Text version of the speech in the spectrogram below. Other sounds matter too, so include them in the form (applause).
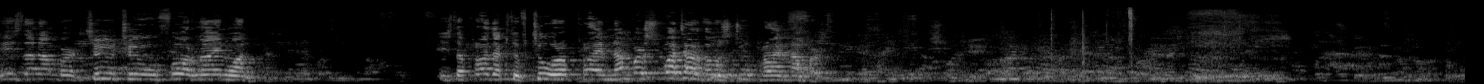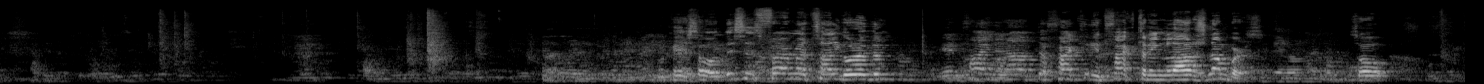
is the number 22491. Is the product of two prime numbers. What are those two prime numbers? Okay, so this is Fermat's algorithm in finding out the fact in factoring large numbers. So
